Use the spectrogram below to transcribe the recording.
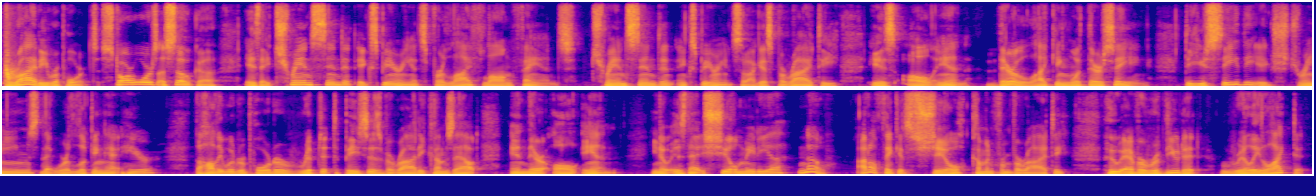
Variety reports Star Wars Ahsoka is a transcendent experience for lifelong fans. Transcendent experience. So I guess Variety is all in. They're liking what they're seeing. Do you see the extremes that we're looking at here? The Hollywood Reporter ripped it to pieces. Variety comes out and they're all in. You know, is that shill media? No, I don't think it's shill coming from Variety. Whoever reviewed it really liked it.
